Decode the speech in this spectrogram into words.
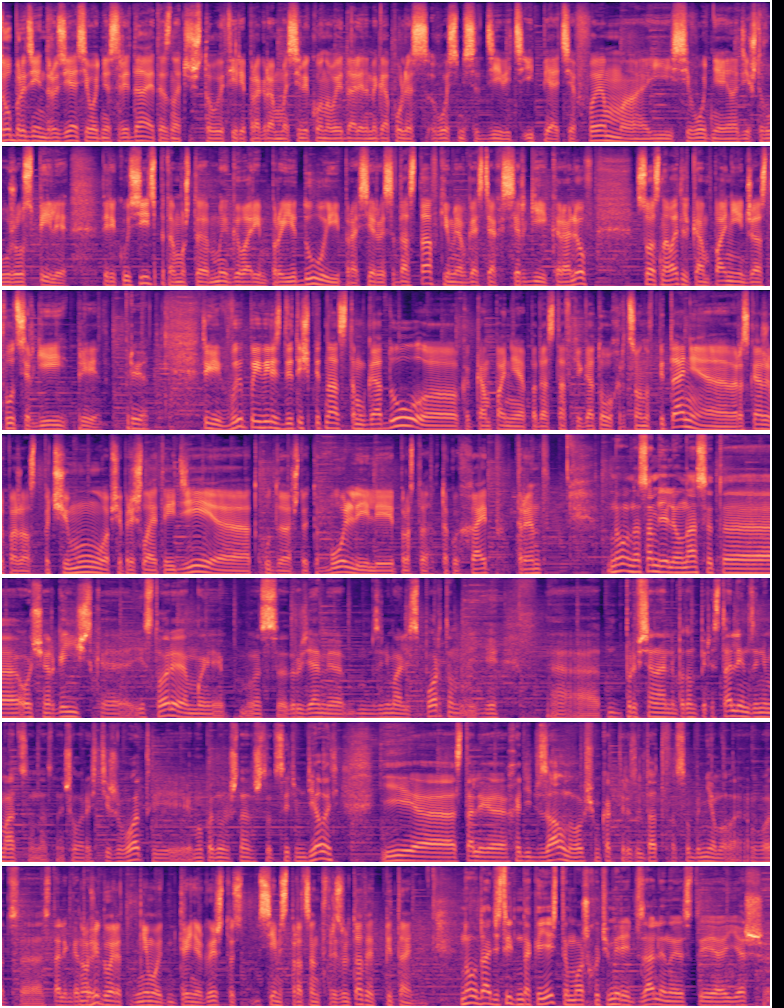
Добрый день, друзья. Сегодня среда. Это значит, что в эфире программа «Силиконовые дали» на Мегаполис 89,5 FM. И сегодня, я надеюсь, что вы уже успели перекусить, потому что мы говорим про еду и про сервисы доставки. У меня в гостях Сергей Королев, сооснователь компании Just Food. Сергей, привет. Привет. Сергей, вы появились в 2015 году э, как компания по доставке готовых рационов питания. Расскажи, пожалуйста, почему вообще пришла эта идея, откуда, что это боль или просто такой хайп, тренд? Ну, на самом деле у нас это очень органическая история. Мы с друзьями занимались спортом и профессионально потом перестали им заниматься, у нас начал расти живот, и мы подумали, что надо что-то с этим делать, и э, стали ходить в зал, но, в общем, как-то результатов особо не было. Вот, э, стали готовить. Ну, вообще говорят, мне мой тренер говорит, что 70% результата — это питание. Ну, да, действительно так и есть. Ты можешь хоть умереть в зале, но если ты ешь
